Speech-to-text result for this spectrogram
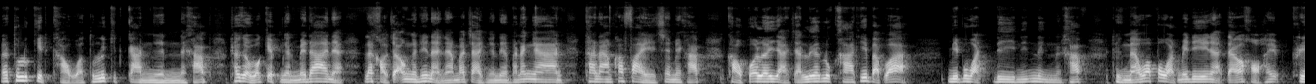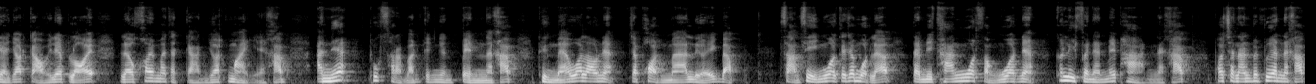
แล้วธุรกิจเขาอะธุรกิจการเงินนะครับ ถ้าเกิดว่าเก็บเงินไม่ได้เนี่ยแล้วเขาจะเอาเงินที่ไหนเนี่ยมาจ่ายเงินเดือนพนักงานค่าน้ำค่าไฟใช่ไหมครับ เขาก็เลยอยากจะเลือกลูกค้าที่แบบว่ามีประวัติดีนิดนึงนะครับ ถึงแม้ว่าประวัติไม่ดีเนี่ยแต่ก็ขอให้เคลียร์ยอดเก่าให้เรียบร้อย แล้วค่อยมาจัดการยอดใหม่นะครับ อันเนี้ยทุกสถาบันการเงินเป็นนะครับ ถึงแม้ว่าเราเนี่ยจะผ่อนมาเหลืออีกแบบ3 4งวดก็จะหมดแล้ว แต่มีค้างงวด 2 งวดเนี่ยก็รีไฟแนนซ์ไม่ผ่านนะครับ เพราะฉะนั้นเพื่อนๆนะครับ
